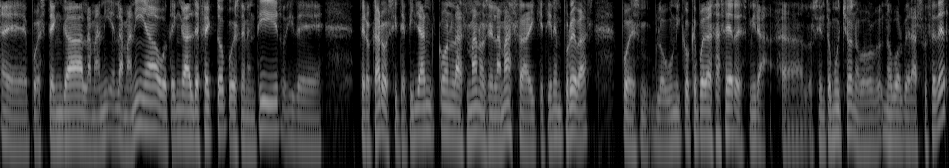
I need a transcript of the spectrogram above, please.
eh, pues tenga la manía, la manía o tenga el defecto pues de mentir y de pero claro, si te pillan con las manos en la masa y que tienen pruebas, pues lo único que puedas hacer es, mira, uh, lo siento mucho, no, no volverá a suceder,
